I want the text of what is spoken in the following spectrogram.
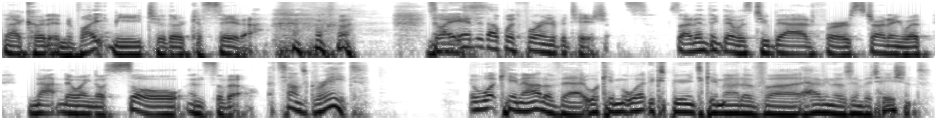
that could invite me to their caseta. So nice. I ended up with four invitations. So I didn't think that was too bad for starting with not knowing a soul in Seville. That sounds great. And what came out of that? What came? What experience came out of uh, having those invitations?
